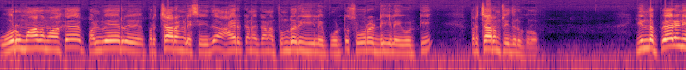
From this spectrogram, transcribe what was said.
ஒரு மாதமாக பல்வேறு பிரச்சாரங்களை செய்து ஆயிரக்கணக்கான துண்டறிகளை போட்டு சூரட்டிகளை ஒட்டி பிரச்சாரம் செய்திருக்கிறோம். இந்த பேரணி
